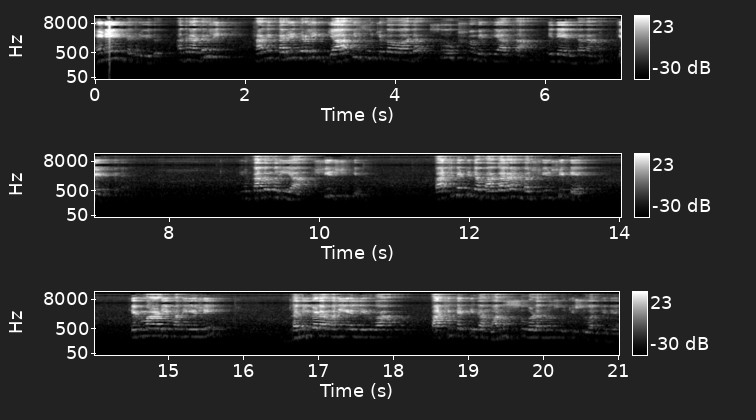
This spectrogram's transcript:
ಹೆಣೆ ಅಂತ ಕರೆಯುವುದು. ಆದರೆ ಅದರಲ್ಲಿ ಹಾಗೆ ಕರೆಯುವುದರಲ್ಲಿ ಜಾತಿ ಸೂಚಕವಾದ ಸೂಕ್ಷ್ಮ ವ್ಯತ್ಯಾಸ ಇದೆ ಅಂತ ನಾನು ಕೇಳುತ್ತೇನೆ ಇನ್ನು ಕಾದಂಬರಿಯ ಶೀರ್ಷಿಕೆ. ಪಾಚಿಕಟ್ಟಿದ ಪಾಗಾರ ಎಂಬ ಶೀರ್ಷಿಕೆ ಕೆಮ್ಮಾಡಿ ಮನೆಯಲ್ಲಿ, ಧನಿಗಳ ಮನೆಯಲ್ಲಿರುವ ಪಾಚಿಕಟ್ಟಿದ ಮನಸ್ಸುಗಳನ್ನು ಸೂಚಿಸುವಂತಿದೆ.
